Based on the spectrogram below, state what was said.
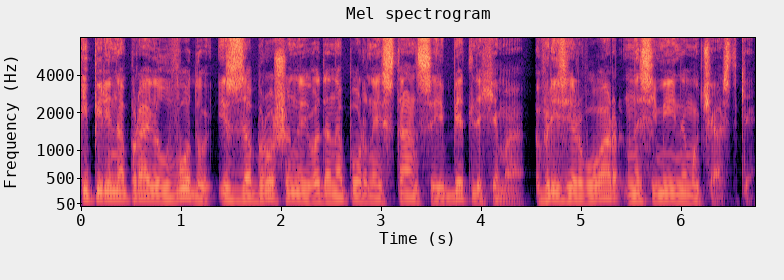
и перенаправил воду из заброшенной водонапорной станции Бетлехема в резервуар на семейном участке.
